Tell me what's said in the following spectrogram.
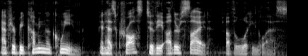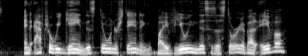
after becoming a queen and has crossed to the other side of the looking glass. And after we gain this new understanding by viewing this as a story about Ava,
